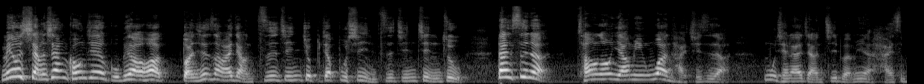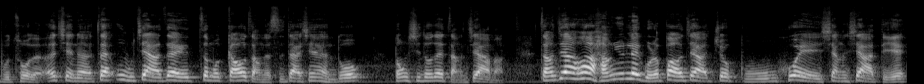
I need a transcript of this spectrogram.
没有想象空间的股票的话，短线上来讲，资金就比较不吸引资金进驻。但是呢，长荣、阳明、万海，其实啊，目前来讲基本面还是不错的。而且呢，在物价在这么高涨的时代，现在很多东西都在涨价嘛。涨价的话，航运类股的报价就不会向下跌，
